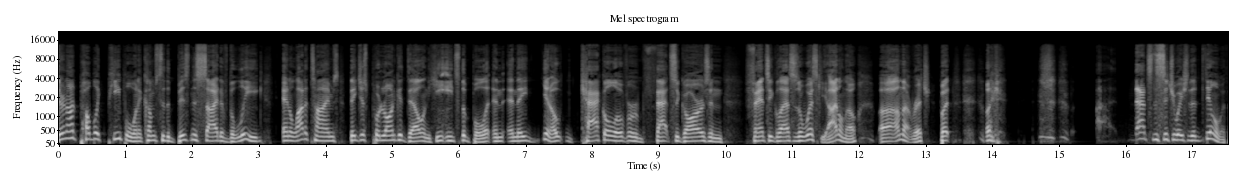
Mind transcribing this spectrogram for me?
They're not public people when it comes to the business side of the league and a lot of times they just put it on Goodell and he eats the bullet and, and they, you know, cackle over fat cigars and fancy glasses of whiskey. I don't know. Uh, I'm not rich, but like that's the situation they're dealing with.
